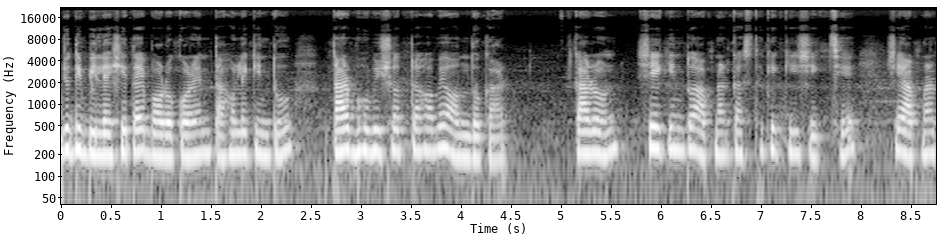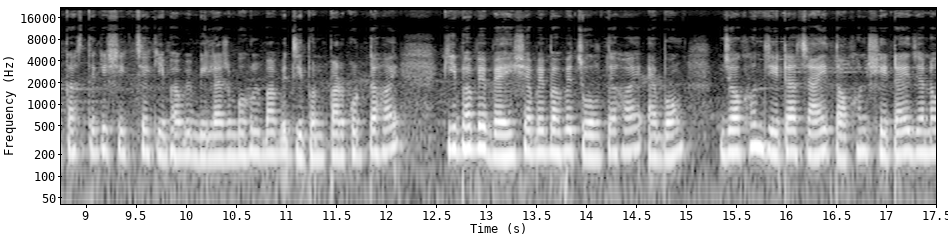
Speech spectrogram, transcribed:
যদি বিলাসিতায় বড় করেন, তাহলে কিন্তু তার ভবিষ্যৎটা হবে অন্ধকার। কারণ সে কিন্তু আপনার কাছ থেকে কি শিখছে? সে আপনার কাছ থেকে শিখছে কীভাবে বিলাসবহুলভাবে জীবন পার করতে হয়, কীভাবে বেহিসাবেভাবে চলতে হয় এবং যখন যেটা চাই তখন সেটাই যেন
